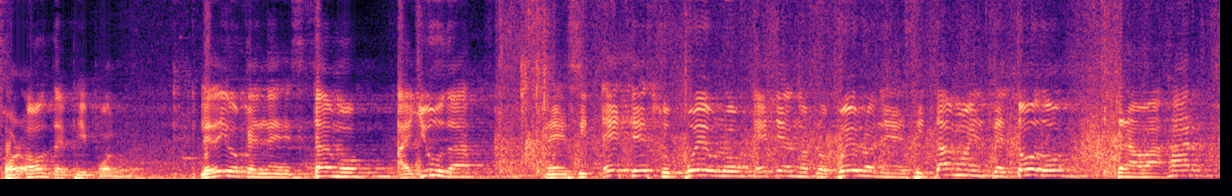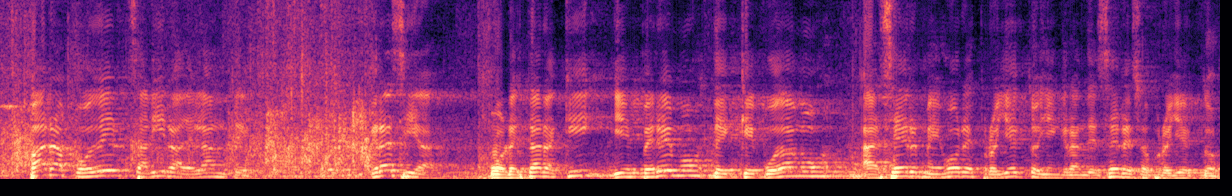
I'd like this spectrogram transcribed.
for all the people. Le digo que necesitamos ayuda, este es su pueblo, este es nuestro pueblo, necesitamos entre todos trabajar para poder salir adelante. Gracias por estar aquí y esperemos de que podamos hacer mejores proyectos y engrandecer esos proyectos.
